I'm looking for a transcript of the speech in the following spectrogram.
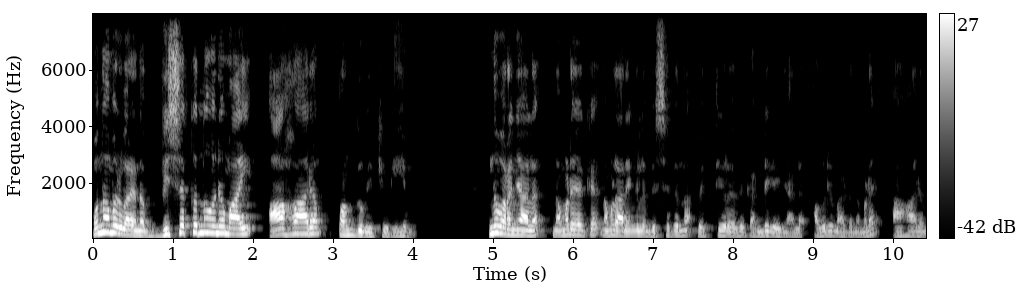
ഒന്നാമത് പറയുന്നത് വിശക്കുന്നവനുമായി ആഹാരം പങ്കുവെക്കുകയും എന്ന് പറഞ്ഞാൽ നമ്മുടെയൊക്കെ നമ്മൾ ആരെങ്കിലും വിശക്കുന്ന വ്യക്തികളെയൊക്കെ കണ്ടു കഴിഞ്ഞാൽ അവരുമായിട്ട് നമ്മുടെ ആഹാരം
